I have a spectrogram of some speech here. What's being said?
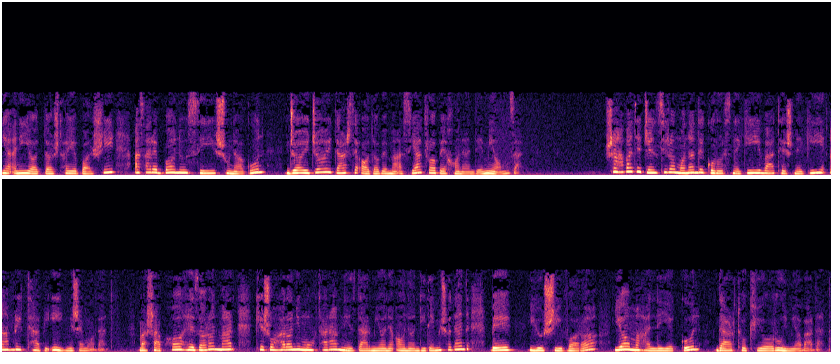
یعنی یادداشت‌های بالشی اثر بانوسی شوناگون جای جای درس آداب معصیت را به خواننده میآموزد. شهوت جنسی را مانند گرسنگی و تشنگی امری طبیعی میشمردند. و شبها هزاران مرد که شوهرانی محترم نیز در میان آنان دیده می‌شدند به یوشیوارا یا محله گل در توکیو روی میآوردند.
